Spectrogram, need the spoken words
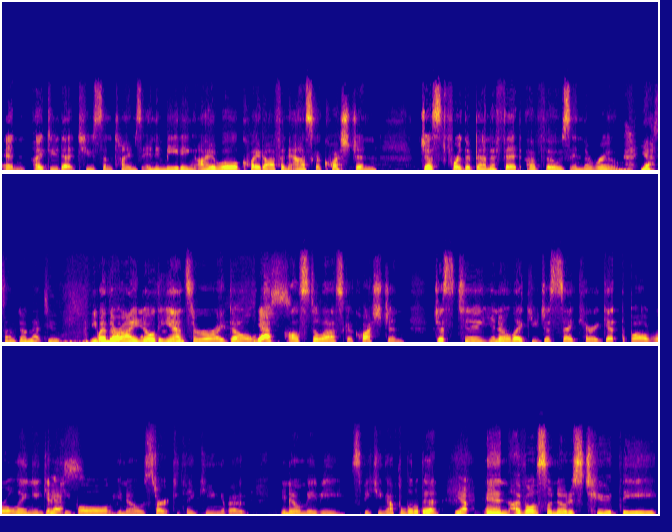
And I do that too sometimes in a meeting. I will quite often ask a question just for the benefit of those in the room. Yes, I've done that too. Even Whether I know the answer or I don't, Yes. I'll still ask a question just to, you know, like you just said, Carrie, get the ball rolling and get Yes. people, you know, start to thinking about, you know, maybe speaking up a little bit. Yep. And I've also noticed too the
